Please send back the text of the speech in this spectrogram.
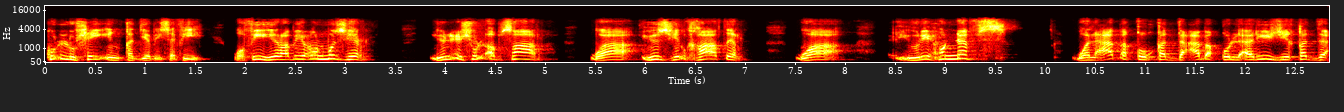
كل شيء قد يبس فيه وفيه ربيع مزهر ينعش الأبصار ويزهي الخاطر ويريح النفس. والعبق قد عبق الأريج قد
